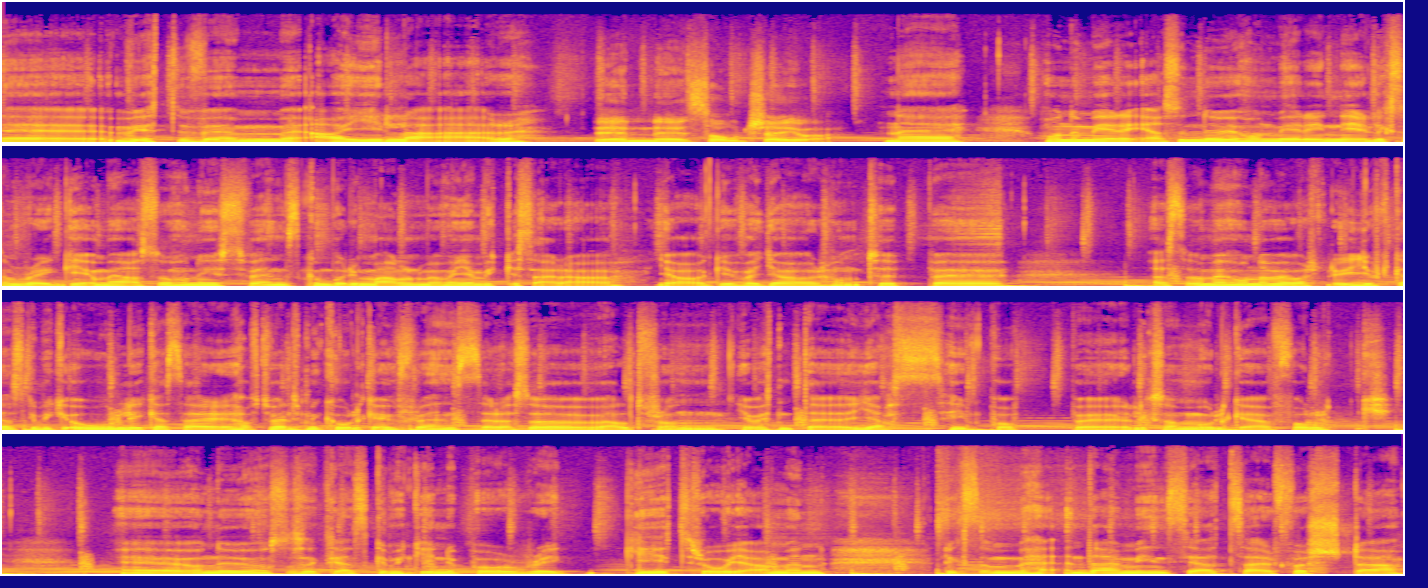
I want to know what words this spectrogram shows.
eh, vet du vem Ayla är? Det är en eh, soul-tjej va? Nej, hon är mer, alltså nu är hon mer inne i liksom reggae. Men alltså hon är ju svensk, hon bor i Malmö. Hon gör mycket så här, eh, ja gud vad gör hon? Typ, eh, alltså, men hon har väl varit, gjort ganska mycket olika, så här, haft väldigt mycket olika influenser. Alltså allt från, jag vet inte, jazz, hiphop, eh, liksom olika folk. Eh, och nu är hon som sagt ganska mycket inne på reggae tror jag. Men liksom, där minns jag att så här, första,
